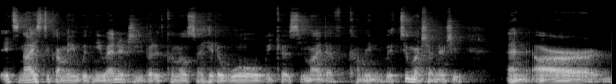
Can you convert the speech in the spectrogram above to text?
it's nice to come in with new energy, but it can also hit a wall because you might have come in with too much energy and are,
